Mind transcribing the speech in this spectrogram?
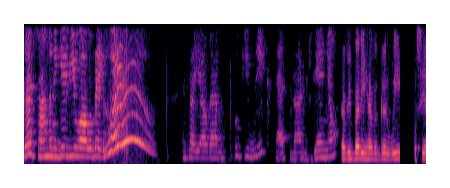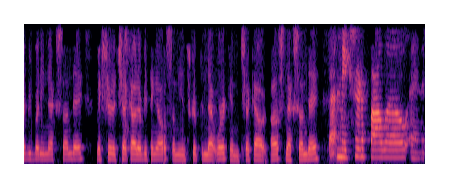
good. So I'm gonna give you all a big hooroo and tell you all to have a spooky week. Pass it on to Daniel. Everybody have a good week. We'll see everybody next Sunday. Make sure to check out everything else on the Unscripted Network and check out us next Sunday. Make sure to follow, and if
